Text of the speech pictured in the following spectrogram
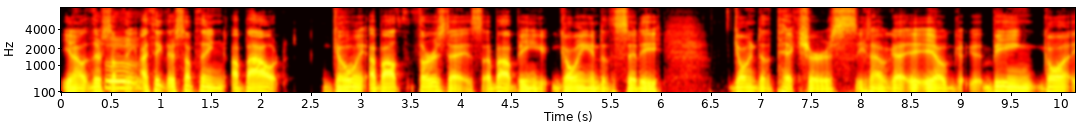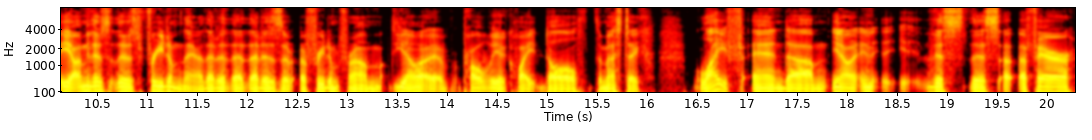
You know, there's something Mm. I think there's something about going about Thursdays about being going into the city going to the pictures you know you know being going you know i mean there's there's freedom there. That is, that, that is a, a freedom from you know a, probably a quite dull domestic life. And um you know and this this affair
